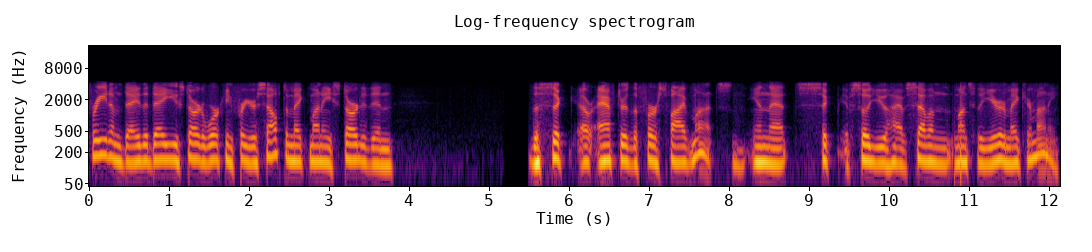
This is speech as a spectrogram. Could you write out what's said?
Freedom Day, the day you started working for yourself to make money, started in the sick or after the first five months. In that sick, if so, you have seven months of the year to make your money.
